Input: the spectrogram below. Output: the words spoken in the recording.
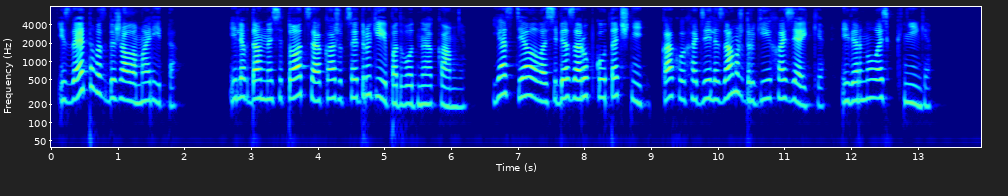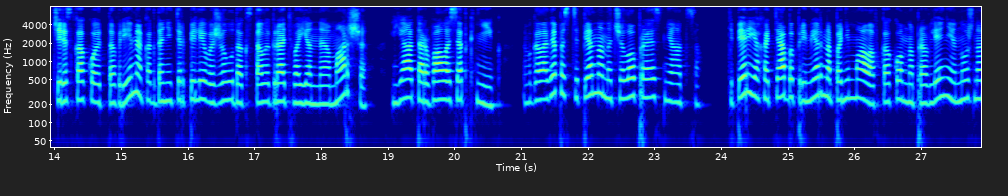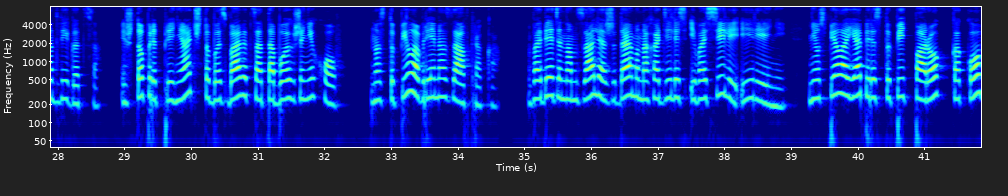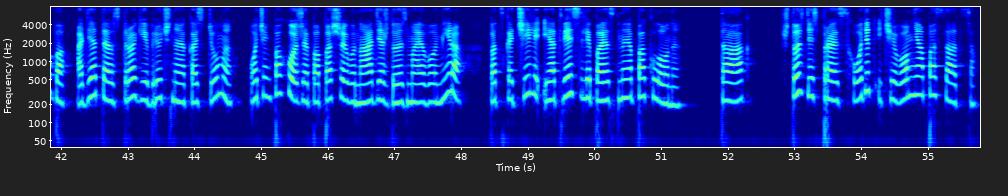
Из-за этого сбежала Марита? Или в данной ситуации окажутся и другие подводные камни. Я сделала себе зарубку уточнить, как выходили замуж другие хозяйки, и вернулась к книге. Через какое-то время, когда нетерпеливый желудок стал играть военные марши, я оторвалась от книг. В голове постепенно начало проясняться. Теперь я хотя бы примерно понимала, в каком направлении нужно двигаться, и что предпринять, чтобы избавиться от обоих женихов. Наступило время завтрака. В обеденном зале ожидаемо находились и Василий, и Ирений. Не успела я переступить порог, как оба, одетые в строгие брючные костюмы, очень похожие по пошиву на одежду из моего мира, подскочили и отвесили поясные поклоны. Так, что здесь происходит и чего мне опасаться?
